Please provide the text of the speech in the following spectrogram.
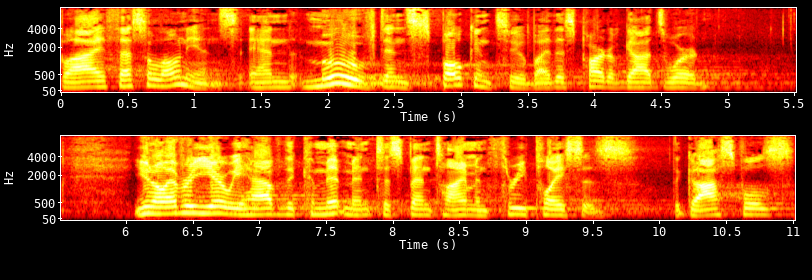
by Thessalonians and moved and spoken to by this part of God's Word. You know, every year we have the commitment to spend time in three places the Gospels,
